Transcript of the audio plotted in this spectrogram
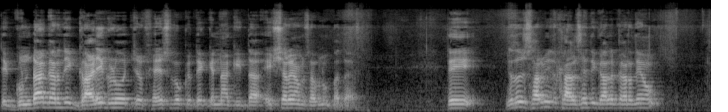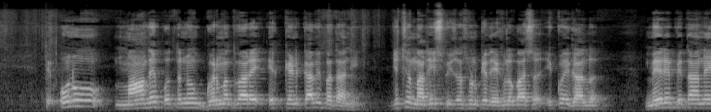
ਤੇ ਗੁੰਡਾਗਰਦੀ ਗਾਲੀ ਗਲੋਚ ਫੇਸਬੁੱਕ ਤੇ ਕਿੰਨਾ ਕੀਤਾ, ਇਹ ਸ਼ਰਮ ਸਭ ਨੂੰ ਪਤਾ ਹੈ। ਤੇ ਜਦੋਂ ਤੁਸੀਂ ਸਰਬਜੀਤ ਖਾਲਸੇ ਦੀ ਗੱਲ ਕਰਦੇ ਹੋ, ਤੇ ਉਹਨੂੰ ਮਾਂ ਦੇ ਪੁੱਤ ਨੂੰ ਗੁਰਮਤ ਬਾਰੇ ਇੱਕ ਕਿਣਕਾ ਵੀ ਪਤਾ ਨਹੀਂ। ਜਿੱਥੇ ਮਰਜ਼ੀ ਸਪੀਚਾਂ ਸੁਣ ਕੇ ਦੇਖ ਲਓ, ਬਸ ਇੱਕੋ ਹੀ ਗੱਲ। ਮੇਰੇ ਪਿਤਾ ਨੇ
